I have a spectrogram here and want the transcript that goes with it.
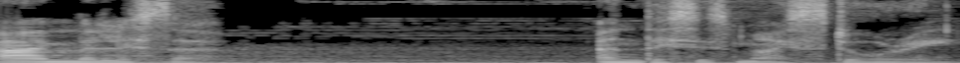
I'm Melissa, and this is my story.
